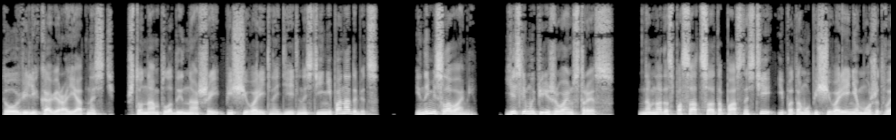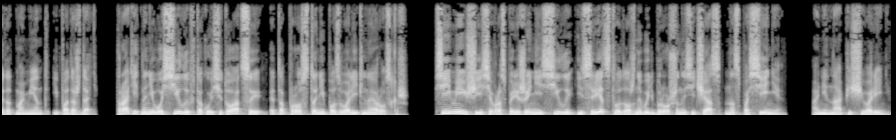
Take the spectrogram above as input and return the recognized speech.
то велика вероятность, что нам плоды нашей пищеварительной деятельности не понадобятся. Иными словами, если мы переживаем стресс, нам надо спасаться от опасности, и потому пищеварение может в этот момент и подождать. Тратить на него силы в такой ситуации – это просто непозволительная роскошь. Все имеющиеся в распоряжении силы и средства должны быть брошены сейчас на спасение, а не на пищеварение.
